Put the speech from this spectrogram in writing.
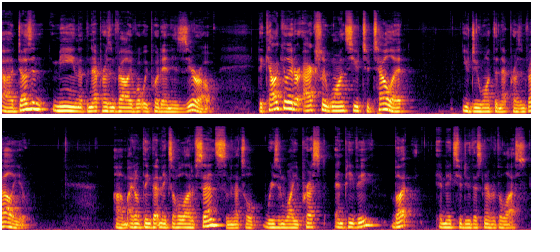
uh, doesn't mean that the net present value of what we put in is zero. The calculator actually wants you to tell it you do want the net present value. Um, I don't think that makes a whole lot of sense. I mean, that's the whole reason why you pressed NPV, but it makes you do this nevertheless.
